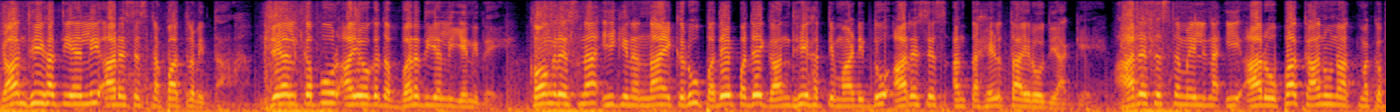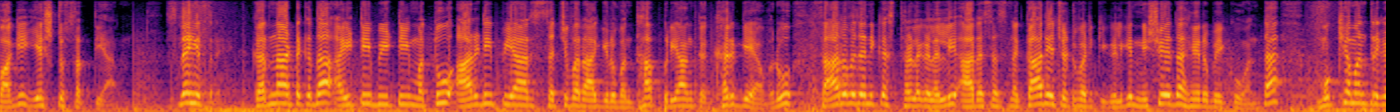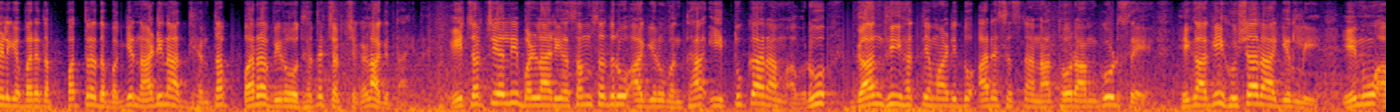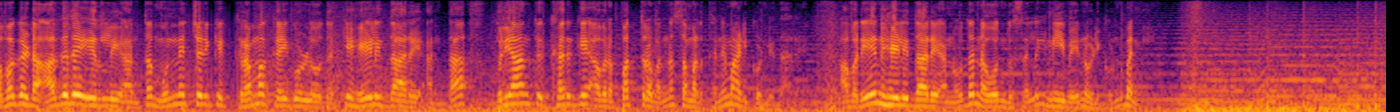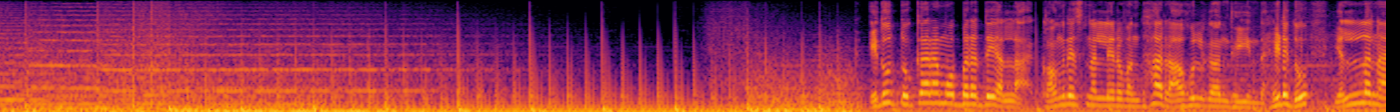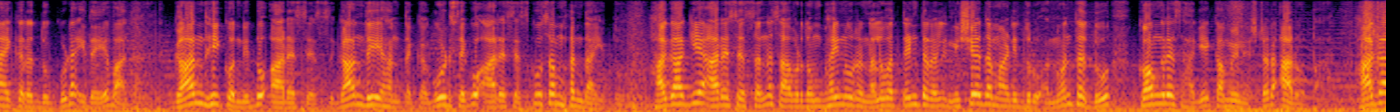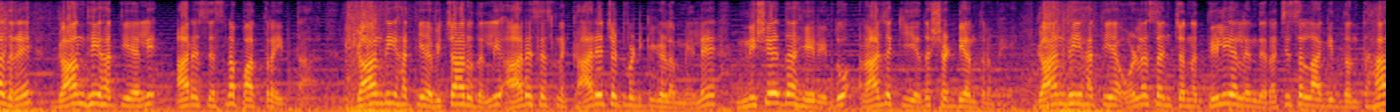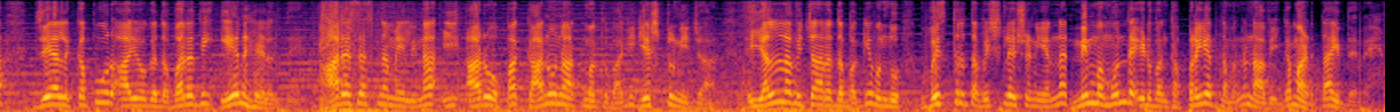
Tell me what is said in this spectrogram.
ಗಾಂಧಿ ಹತ್ಯೆಯಲ್ಲಿ ಆರ್ಎಸ್ಎಸ್ನ ಪಾತ್ರವಿತ್ತ ಜೆಎಲ್ ಕಪೂರ್ ಆಯೋಗದ ವರದಿಯಲ್ಲಿ ಏನಿದೆ? ಕಾಂಗ್ರೆಸ್ನ ಈಗಿನ ನಾಯಕರು ಪದೇ ಪದೇ ಗಾಂಧಿ ಹತ್ಯೆ ಮಾಡಿದ್ದು ಆರ್ಎಸ್ಎಸ್ ಅಂತ ಹೇಳ್ತಾ ಇರೋದು ಯಾಕೆ? ಆರ್ಎಸ್ಎಸ್ನ ಮೇಲಿನ ಈ ಆರೋಪ ಕಾನೂನಾತ್ಮಕವಾಗಿ ಎಷ್ಟು ಸತ್ಯ? ಸ್ನೇಹಿತರೆ ಕರ್ನಾಟಕದ ಐಟಿಬಿಟಿ ಮತ್ತು ಆರ್ಡಿಪಿಆರ್ ಸಚಿವರಾಗಿರುವಂತಹ ಪ್ರಿಯಾಂಕ್ ಖರ್ಗೆ ಅವರು ಸಾರ್ವಜನಿಕ ಸ್ಥಳಗಳಲ್ಲಿ ಆರ್ಎಸ್ಎಸ್ನ ಕಾರ್ಯಚಟುವಟಿಕೆಗಳಿಗೆ ನಿಷೇಧ ಹೇರಬೇಕು ಅಂತ ಮುಖ್ಯಮಂತ್ರಿಗಳಿಗೆ ಬರೆದ ಪತ್ರದ ಬಗ್ಗೆ ನಾಡಿನಾದ್ಯಂತ ಪರ ವಿರೋಧದ ಚರ್ಚೆಗಳಾಗುತ್ತಾ ಇದೆ. ಈ ಚರ್ಚೆಯಲ್ಲಿ ಬಳ್ಳಾರಿಯ ಸಂಸದರು ಆಗಿರುವಂತಹ ಈ ತುಕಾರಾಂ ಅವರು, ಗಾಂಧಿ ಹತ್ಯೆ ಮಾಡಿದ್ದು ಆರ್ಎಸ್ಎಸ್ನ ನಾಥೋರಾಮ್ ಗೂಡ್ಸೆ, ಹೀಗಾಗಿ ಹುಷಾರಾಗಿರ್ಲಿ, ಏನೂ ಅವಘಡ ಆಗದೇ ಇರಲಿ ಅಂತ ಮುನ್ನೆಚ್ಚರಿಕೆ ಕ್ರಮ ಕೈಗೊಳ್ಳೋದಕ್ಕೆ ಹೇಳಿದ್ದಾರೆ ಅಂತ ಪ್ರಿಯಾಂಕ್ ಖರ್ಗೆ ಅವರ ಪತ್ರವನ್ನ ಸಮರ್ಥನೆ ಮಾಡಿಕೊಂಡಿದ್ದಾರೆ. ಅವರೇನು ಹೇಳಿದ್ದಾರೆ ಅನ್ನೋದನ್ನ ಒಂದು ಸಲ ನೀವೇ ನೋಡಿಕೊಂಡು ಬನ್ನಿ. ಇದು ತುಕಾರಾಂ ಒಬ್ಬರದ್ದೇ ಅಲ್ಲ, ಕಾಂಗ್ರೆಸ್ನಲ್ಲಿರುವಂತಹ ರಾಹುಲ್ ಗಾಂಧಿಯಿಂದ ಹಿಡಿದು ಎಲ್ಲ ನಾಯಕರದ್ದು ಕೂಡ ಇದೇ ವಾದ. ಗಾಂಧಿ ಕೊಂದಿದ್ದು ಆರ್ ಎಸ್ ಎಸ್. ಗಾಂಧಿ ಹಂತಕ ಗೂಡ್ಸೆಗೂ ಆರ್ ಎಸ್ ಎಸ್ಗೂ ಸಂಬಂಧ ಇತ್ತು ಹಾಗಾಗಿ ಆರ್ ಎಸ್ ಎಸ್ ಅನ್ನು ಸಾವಿರದ ಒಂಬೈನೂರ ನಲವತ್ತೆಂಟರಲ್ಲಿ ನಿಷೇಧ ಮಾಡಿದ್ರು ಅನ್ನುವಂಥದ್ದು ಕಾಂಗ್ರೆಸ್ ಹಾಗೆ ಕಮ್ಯುನಿಸ್ಟರ ಆರೋಪ. ಹಾಗಾದರೆ ಗಾಂಧಿ ಹತ್ಯೆಯಲ್ಲಿ ಆರ್ ಎಸ್ ಎಸ್ನ ಪಾತ್ರ ಇತ್ತ? ಗಾಂಧಿ ಹತ್ಯೆಯ ವಿಚಾರದಲ್ಲಿ ಆರ್ ಎಸ್ ಎಸ್ನ ಕಾರ್ಯಚಟುವಟಿಕೆಗಳ ಮೇಲೆ ನಿಷೇಧ ಹೇರಿದ್ದು ರಾಜಕೀಯದ ಷಡ್ಯಂತ್ರವೇ. ಗಾಂಧಿ ಹತ್ಯೆಯ ಒಳಸಂಚನ್ನು ತಿಳಿಯಲೆಂದೇ ರಚಿಸಲಾಗಿದ್ದಂತಹ ಜೆಎಲ್ ಕಪೂರ್ ಆಯೋಗದ ವರದಿ ಏನು ಹೇಳುತ್ತೆ? ಆರ್ಎಸ್ಎಸ್ನ ಮೇಲಿನ ಈ ಆರೋಪ ಕಾನೂನಾತ್ಮಕವಾಗಿ ಎಷ್ಟು ನಿಜ? ಎಲ್ಲ ವಿಚಾರದ ಬಗ್ಗೆ ಒಂದು ವಿಸ್ತೃತ ವಿಶ್ಲೇಷಣೆಯನ್ನ ನಿಮ್ಮ ಮುಂದೆ ಇಡುವಂತಹ ಪ್ರಯತ್ನವನ್ನು ನಾವೀಗ ಮಾಡ್ತಾ ಇದ್ದೇವೆ.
